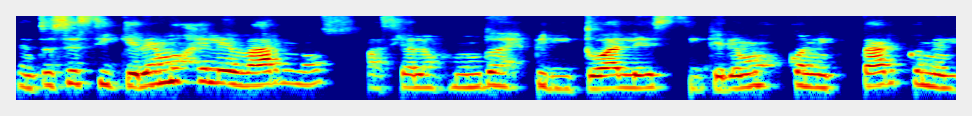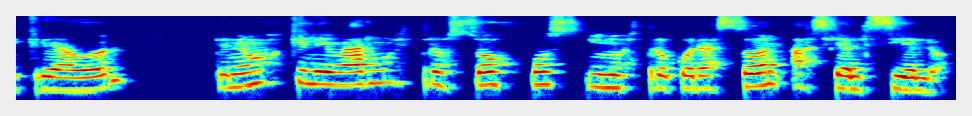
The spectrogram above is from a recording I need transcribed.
Entonces, si queremos elevarnos hacia los mundos espirituales, si queremos conectar con el Creador, tenemos que elevar nuestros ojos y nuestro corazón hacia el cielo.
